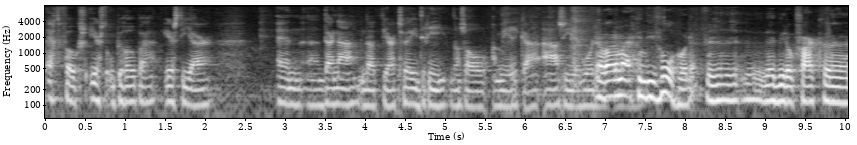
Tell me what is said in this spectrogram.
echt focus eerst op Europa, eerste jaar. En uh, daarna, dat jaar 2, 3, dan zal Amerika, Azië worden. Ja, waarom eigenlijk in die volgorde? We, we hebben hier ook vaak uh,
